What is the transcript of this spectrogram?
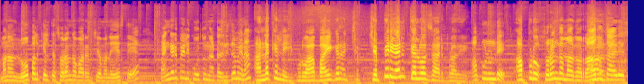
మనం లోపలికి వెళ్తే సొరంగ మార్గం చేయమని వేస్తే తంగడిపల్లి పోతుంది అంట నిజమేనా? అండకెళ్ళి ఇప్పుడు ఆ బైక్ చెప్పారు కానీ తెలియదు సార్ ఇప్పుడు అది. అప్పుడు ఉండే? అప్పుడు. సొరంగ మార్గం రాజు కాయదేశ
